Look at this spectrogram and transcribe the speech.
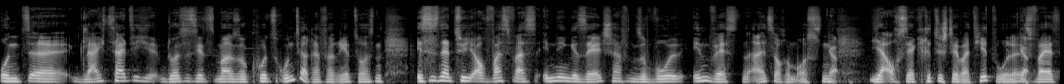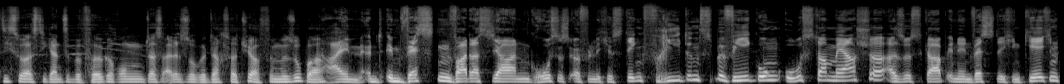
Und äh, gleichzeitig, du hast es jetzt mal so kurz runterreferiert, Thorsten, ist es natürlich auch was, was in den Gesellschaften sowohl im Westen als auch im Osten ja, Ja. auch sehr kritisch debattiert wurde. Ja. Es war jetzt nicht so, dass die ganze Bevölkerung das alles so gedacht hat, ja, finden wir super. Nein, und im Westen war das ja ein großes öffentliches Ding. Friedensbewegung, Ostermärsche. Also es gab in den westlichen Kirchen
